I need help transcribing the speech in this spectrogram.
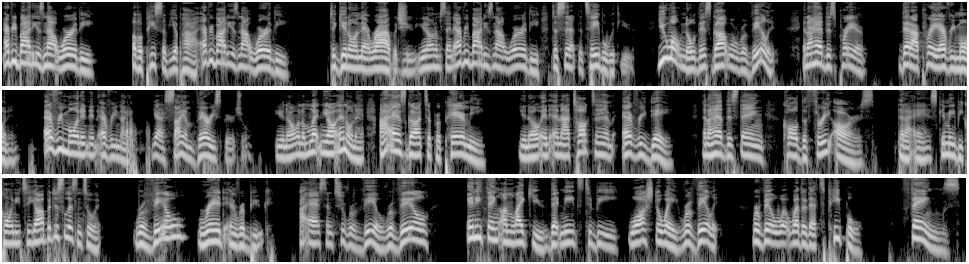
Everybody is not worthy of a piece of your pie. Everybody is not worthy to get on that ride with you. You know what I'm saying? Everybody's not worthy to sit at the table with you. You won't know this. God will reveal it. And I have this prayer that I pray every morning, every morning and every night. Yes, I am very spiritual, you know, and I'm letting y'all in on that. I ask God to prepare me, you know, and, and I talk to Him every day. And I have this thing called the three R's that I ask. It may be corny to y'all, but just listen to it reveal, rid, and rebuke. I ask him to reveal, reveal anything unlike you that needs to be washed away. Reveal it. Reveal what, whether that's people, things,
